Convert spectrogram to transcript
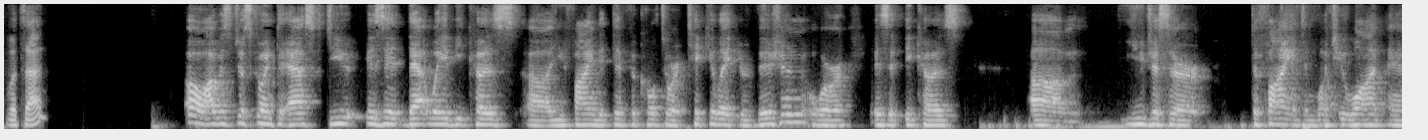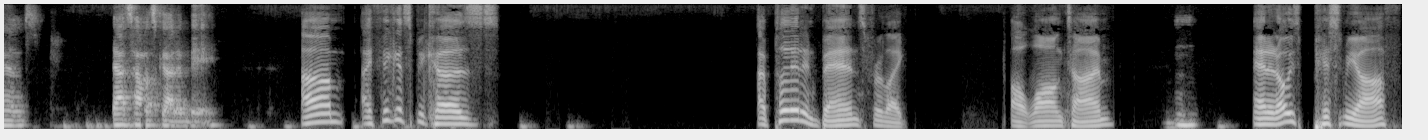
What's that? Oh, I was just going to ask, do you is it that way because uh, you find it difficult to articulate your vision, or is it because um, you just are defiant in what you want and that's how it's got to be? Um, I think it's because I played in bands for like a long time, Mhm. and it always pissed me off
